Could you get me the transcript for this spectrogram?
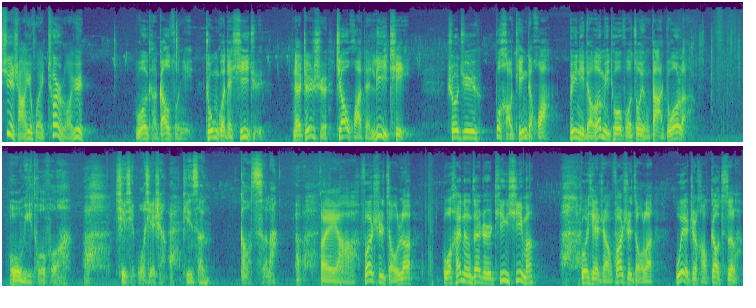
欣赏一回陈若玉。我可告诉你。中国的戏剧，那真是狡猾的利器。说句不好听的话，比你的阿弥陀佛作用大多了。阿弥陀佛啊！谢谢郭先生，贫僧告辞了。啊！哎呀，法师走了，我还能在这儿听戏吗？郭先生，法师走了，我也只好告辞了。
